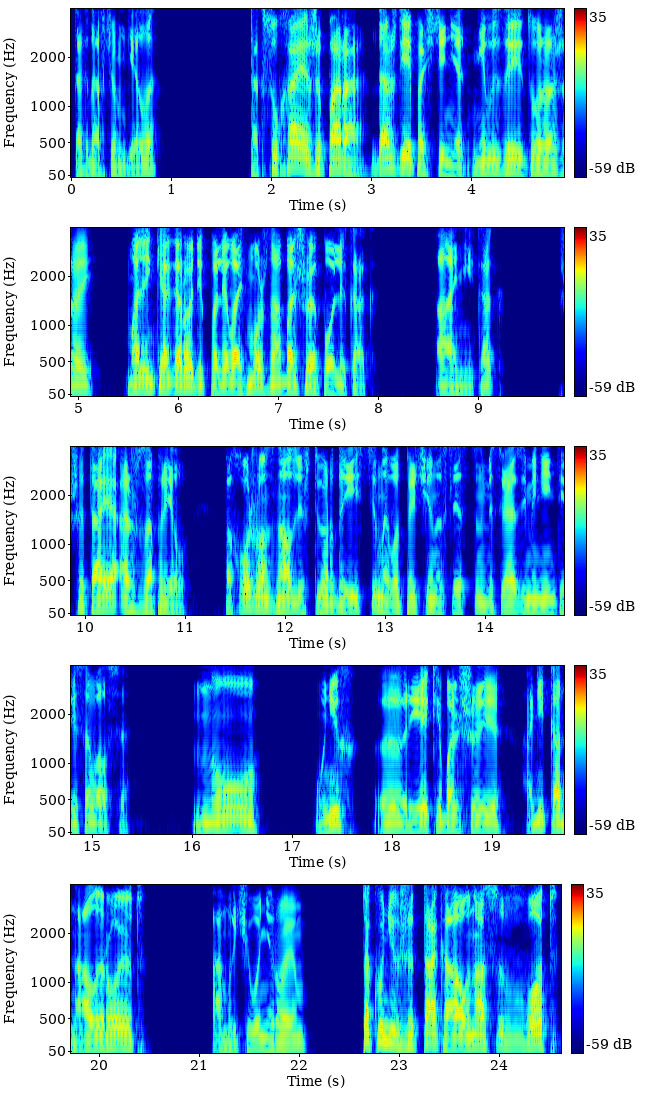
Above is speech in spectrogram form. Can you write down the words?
Тогда в чем дело? Так сухая же пора, дождей почти нет, не вызреет урожай. Маленький огородик поливать можно, а большое поле как? А они как? Шитая аж запрел. Похоже, он знал лишь твердые истины, а вот причинно-следственными связями не интересовался. Ну, у них э, реки большие, они каналы роют. А мы чего не роем? «Так у них же так, а у нас вот...»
